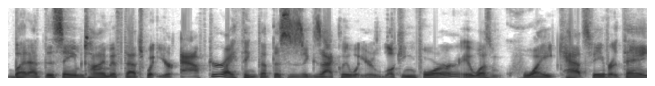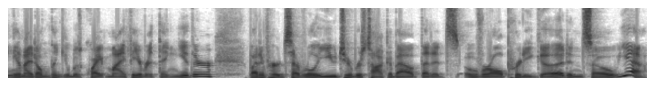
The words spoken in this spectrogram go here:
But at the same time, if that's what you're after, I think that this is exactly what you're looking for. It wasn't quite Kat's favorite thing, and I don't think it was quite my favorite thing either. But I've heard several YouTubers talk about that it's overall pretty good, and so yeah,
